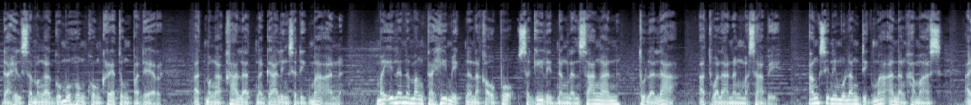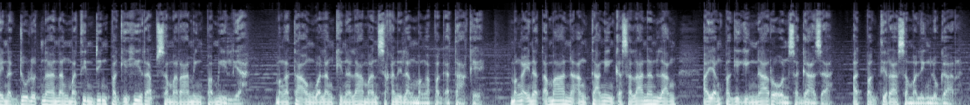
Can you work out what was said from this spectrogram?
dahil sa mga gumuhong konkretong pader at mga kalat na galing sa digmaan, may ilan namang tahimik na nakaupo sa gilid ng lansangan, tulala at wala nang masabi. Ang sinimulang digmaan ng Hamas ay nagdulot na ng matinding paghihirap sa maraming pamilya, mga taong walang kinalaman sa kanilang mga pag-atake, mga ina't ama na ang tanging kasalanan lang ay ang pagiging naroon sa Gaza at pagtira sa maling lugar.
